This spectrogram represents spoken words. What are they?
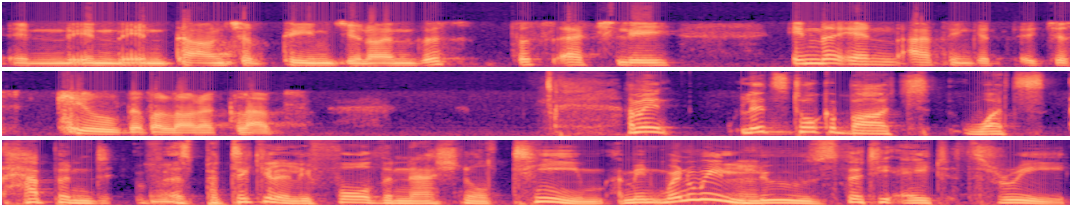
in, in, in township teams, you know, and this, this actually in the end, I think it, it just killed a lot of clubs. I mean, let's talk about what's happened, as particularly for the national team. I mean, when we lose 38 3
